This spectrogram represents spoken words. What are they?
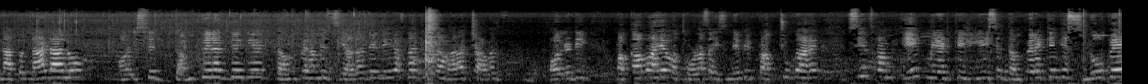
ना तो ना डालो और इसे दम पे रख देंगे। दम पे हमें ज़्यादा देर नहीं रखना क्योंकि हमारा चावल ऑलरेडी पका हुआ है और थोड़ा सा इसमें भी पक चुका है। सिर्फ़ हम एक मिनट के लिए इसे दम पे रखेंगे स्लो पे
